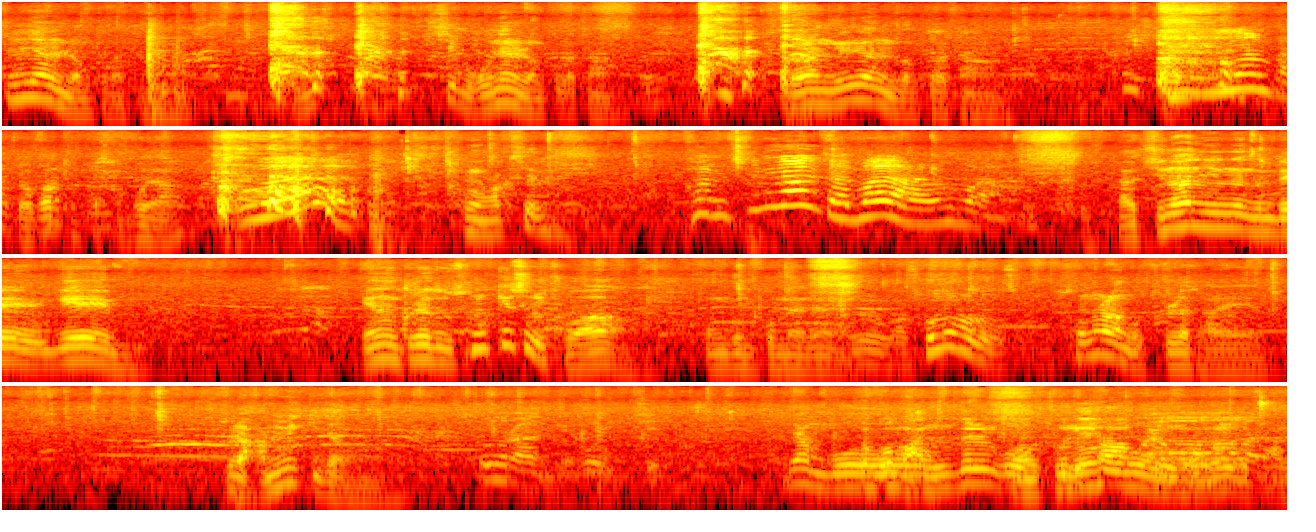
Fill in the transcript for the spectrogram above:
10년을 넘게 봤잖아 15년을 넘게 봤잖아 너랑 1년을 넘게 봤잖아 2년 봤어. 너가 더 바보야 왜? 그건 확실해 그럼 10년 돼봐야 아는 거야. 야 지난이는 근데 이게 얘는 그래도 손기술이 좋아 은근 보면은 응, 나 손으로 하는 거지. 손을 한거 졸라 잘해 그래 안 믿기잖아 우울한 게뭐 있지? 그냥 뭐, 뭐, 만들고, 어, 조립하고 분해하고 이런 거. 이런 거 잘.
